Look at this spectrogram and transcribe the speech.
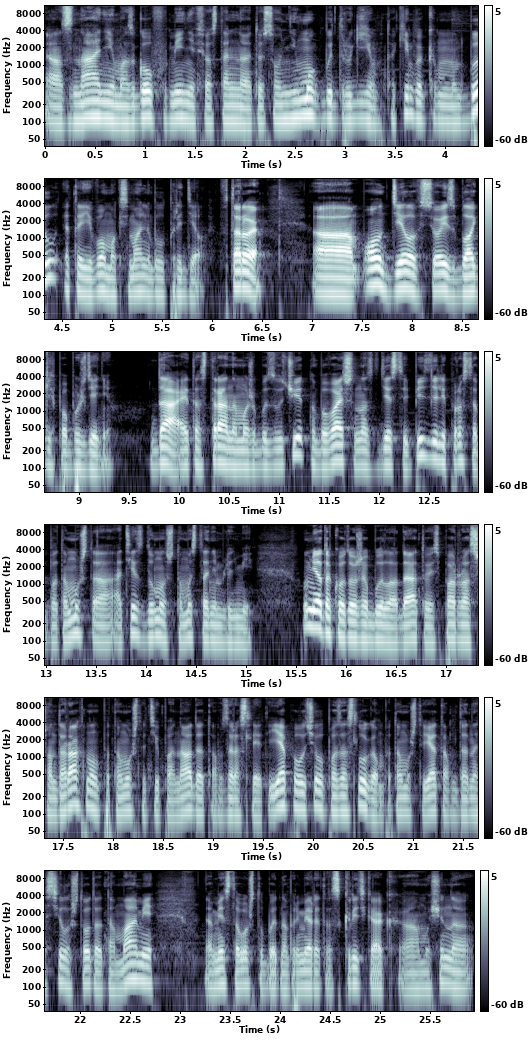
а, знаний, мозгов, умений, все остальное. То есть он не мог быть другим, таким, каким он был, это его максимальный был предел. Второе, а, он делал все из благих побуждений. Да, это странно, может быть, звучит, но бывает, что нас в детстве пиздили просто потому, что отец думал, что мы станем людьми. У меня такое тоже было, да, то есть пару раз шандарахнул, потому что, типа, надо там взрослеть. И я получил по заслугам, потому что я там доносил что-то там маме, вместо того, чтобы, например, это скрыть, как а, мужчина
